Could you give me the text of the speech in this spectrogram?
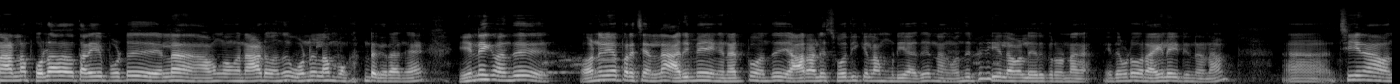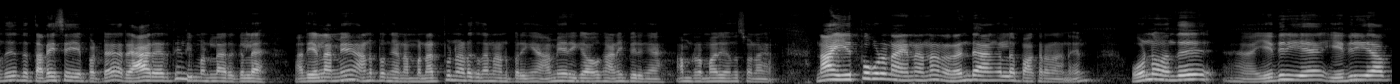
நாடெலாம் பொருளாதார தடையை போட்டு எல்லாம் அவங்கவுங்க நாடு வந்து ஒன்றும் இல்லாமல் உட்காந்துக்கிறாங்க இன்றைக்கி வந்து ஒன்றுமே பிரச்சனை இல்லை. அருமையாக எங்கள் நட்பு வந்து யாராலையும் சோதிக்கலாம் முடியாது. நாங்கள் வந்து பெரிய லெவலில் இருக்கிறோம் நாங்கள் இதை விட ஒரு ஹைலைட் என்னென்னா சீனா வந்து இந்த தடை செய்யப்பட்ட ரேர் எர்த் எலிமெண்ட்லாம் இருக்குல்ல அது எல்லாமே அனுப்புங்க. நம்ம நட்பு நாடுக்கு தானே அனுப்புகிறீங்க அமெரிக்காவுக்கு அனுப்பிடுங்க அப்படின்ற மாதிரி வந்து சொன்னாங்க. நான் இப்போ கூட நான் என்னென்னா ரெண்டு ஆங்கிளில் பார்க்குறேன் நான். ஒன்று வந்து எதிரியை எதிரியாக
